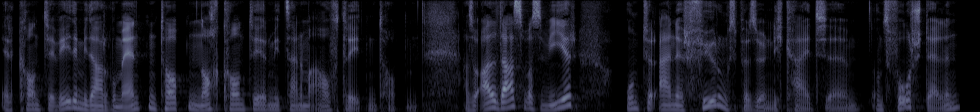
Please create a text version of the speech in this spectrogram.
Er konnte weder mit Argumenten toppen, noch konnte er mit seinem Auftreten toppen. Also all das, was wir unter einer Führungspersönlichkeit äh, uns vorstellen,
